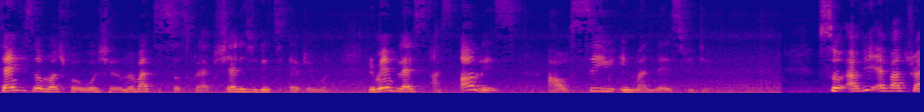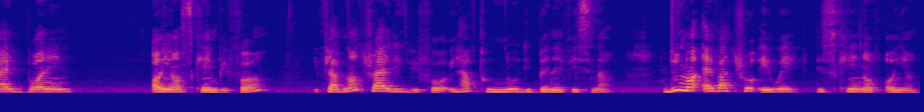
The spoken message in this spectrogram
Thank you so much for watching. Remember to subscribe. Share this video to everyone remain blessed as always. I'll see you in my next video. So have you ever tried burning onion skin before? If you have not tried it before you have to know the benefits now. Do not ever throw away the skin of onion.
